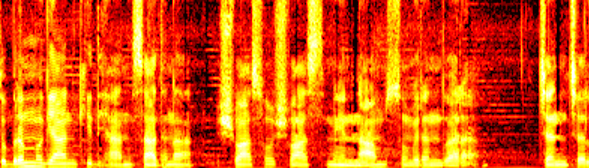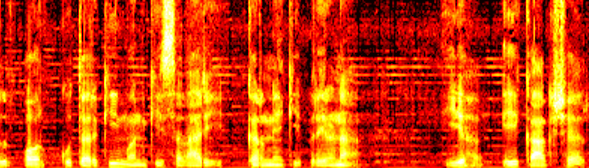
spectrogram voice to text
तो ब्रह्म ज्ञान की ध्यान साधना श्वासोश्वास में नाम सुमिरन द्वारा चंचल और कुतर्की मन की सवारी करने की प्रेरणा यह एकाक्षर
